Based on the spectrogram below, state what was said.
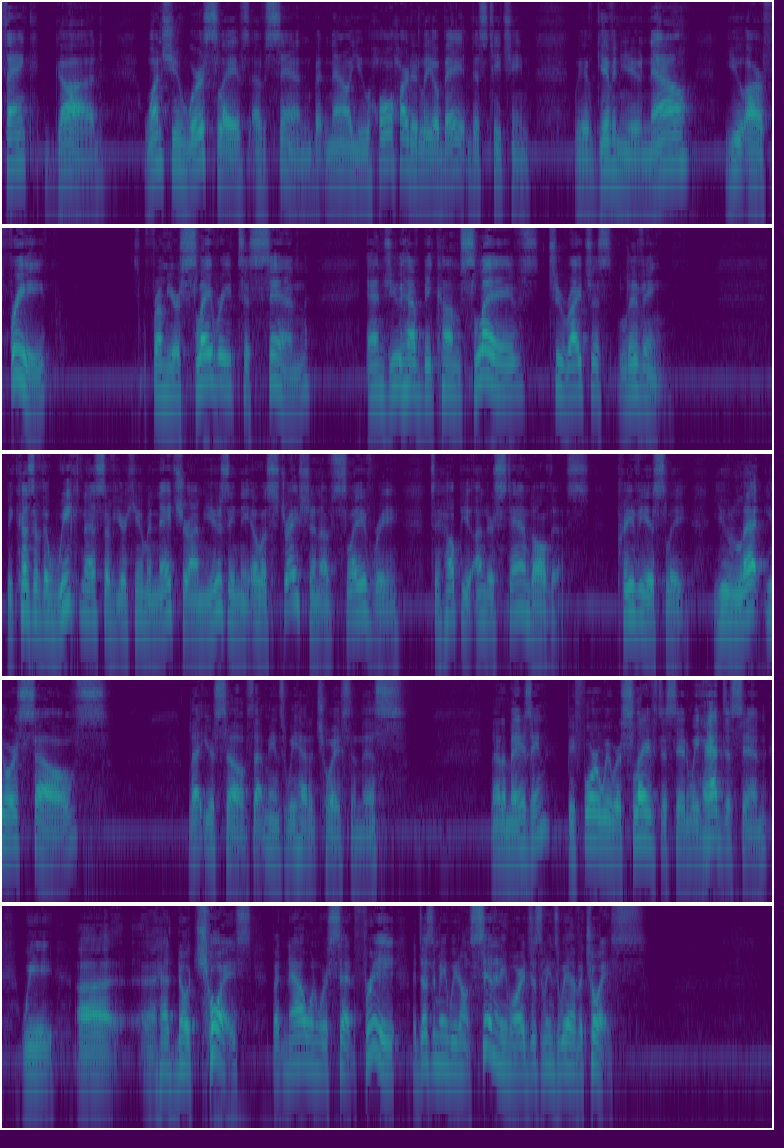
Thank God. Once you were slaves of sin, but now you wholeheartedly obey this teaching we have given you. Now you are free from your slavery to sin and you have become slaves to righteous living. Because of the weakness of your human nature, I'm using the illustration of slavery to help you understand all this. Previously, you let yourselves, let yourselves, that means we had a choice in this. Isn't that amazing? Before we were slaves to sin, we had to sin. We uh, had no choice but now, when we're set free, it doesn't mean we don't sin anymore, it just means we have a choice.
